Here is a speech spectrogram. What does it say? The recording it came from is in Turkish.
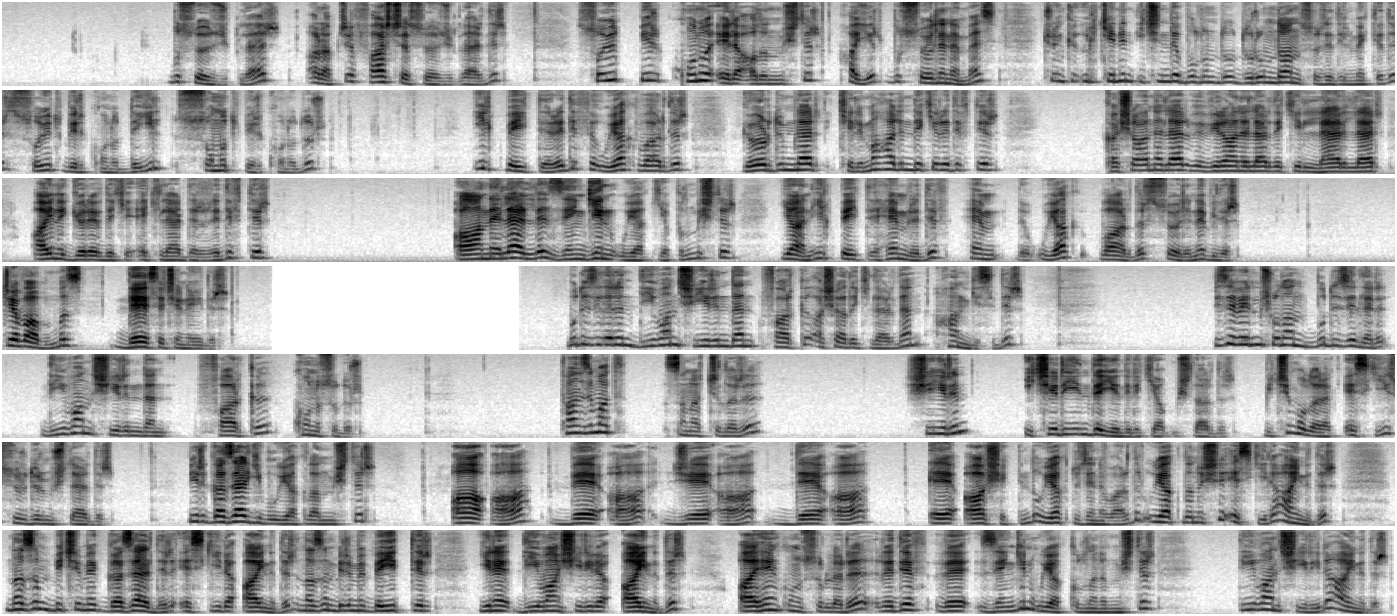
bu sözcükler Arapça, Farsça sözcüklerdir. Soyut bir konu ele alınmıştır. Hayır, bu söylenemez. Çünkü ülkenin içinde bulunduğu durumdan söz edilmektedir. Soyut bir konu değil, somut bir konudur. İlk beyitte redif ve uyak vardır. Gördümler kelime halindeki rediftir. Kaşaneler ve viranelerdeki lerler aynı görevdeki eklerdir, rediftir. Anelerle zengin uyak yapılmıştır. Yani ilk beytte hem redif hem de uyak vardır söylenebilir. Cevabımız D seçeneğidir. Bu dizilerin divan şiirinden farkı aşağıdakilerden hangisidir? Bize verilmiş olan bu dizilerin divan şiirinden farkı konusudur. Tanzimat sanatçıları şiirin içeriğinde yenilik yapmışlardır. Biçim olarak eskiyi sürdürmüşlerdir bir gazel gibi uyaklanmıştır. A A, B A, C A, D A, E A şeklinde uyak düzeni vardır. Uyaklanışı eskiyle aynıdır. Nazım biçimi gazeldir, eskiyle aynıdır. Nazım birimi beyittir, yine divan şiiriyle aynıdır. Ahenk unsurları redef ve zengin uyak kullanılmıştır. Divan şiiriyle aynıdır.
